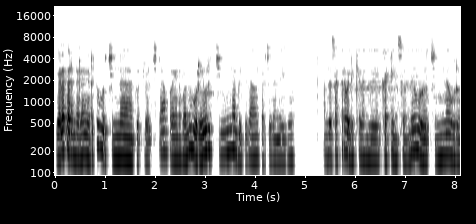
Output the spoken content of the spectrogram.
இலை பெரண்டெல்லாம் எடுத்து ஒரு சின்ன தொட்டில் வச்சுட்டேன். அப்புறம் எனக்கு வந்து ஒரே ஒரு சின்ன பிட்டு தான் கிடச்சிது அந்த இது. அந்த சக்கரவள்ளி கிழங்கு கட்டிங்ஸ் வந்து ஒரு சின்ன ஒரு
